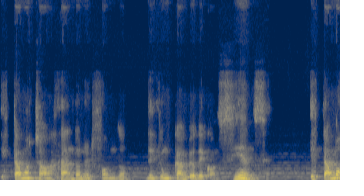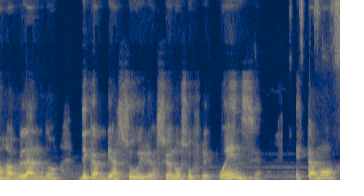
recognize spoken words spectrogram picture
estamos trabajando en el fondo desde un cambio de conciencia. Estamos hablando de cambiar su vibración o su frecuencia. Estamos,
